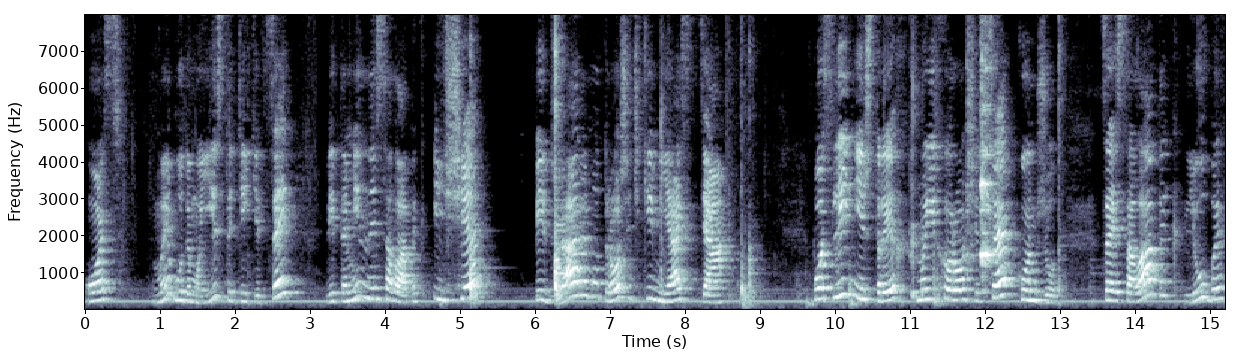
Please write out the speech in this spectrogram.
Ось ми будемо їсти тільки цей вітамінний салатик. І ще піджаримо трошечки м'ястя. Послідній штрих, мої хороші, це кунжут. Цей салатик любить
